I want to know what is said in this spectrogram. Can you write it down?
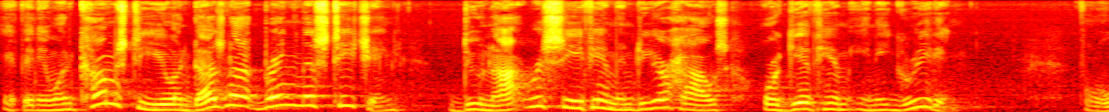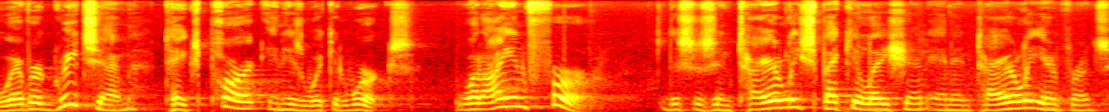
If anyone comes to you and does not bring this teaching, do not receive him into your house or give him any greeting. For whoever greets him takes part in his wicked works. What I infer, this is entirely speculation and entirely inference,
